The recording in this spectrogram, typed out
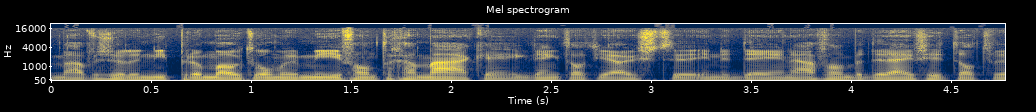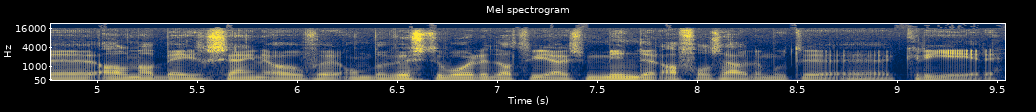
maar we zullen niet promoten om er meer van te gaan maken. Ik denk dat juist in het DNA van het bedrijf zit dat we allemaal bezig zijn over om bewust te worden dat we juist minder afval zouden moeten creëren.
